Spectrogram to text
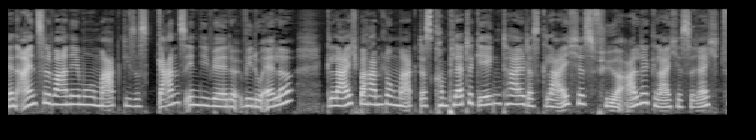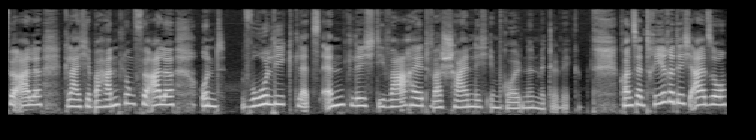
Denn Einzelwahrnehmung mag dieses ganz individuelle, Gleichbehandlung mag das komplette Gegenteil, das Gleiches für alle, gleiches Recht für alle, gleiche Behandlung für alle und wo liegt letztendlich die Wahrheit wahrscheinlich im goldenen Mittelweg. Konzentriere dich also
